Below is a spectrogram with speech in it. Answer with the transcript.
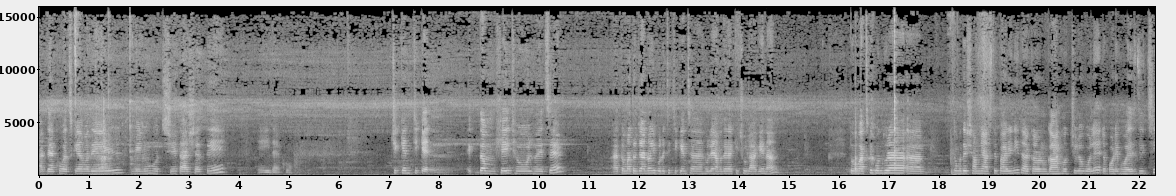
আর দেখো, আজকে আমাদের মেনু হচ্ছে তার সাথে এই দেখো। চিকেন চিকেন একদম সেই ঝোল হয়েছে। আর তোমরা তো জানোই বলেছি চিকেন হলে আমাদের আর কিছু লাগে না। তো আজকে বন্ধুরা তোমাদের সামনে আসতে পারিনি, তার কারণ গান হচ্ছিল বলে, এটা পরে ভয়েস দিচ্ছি।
